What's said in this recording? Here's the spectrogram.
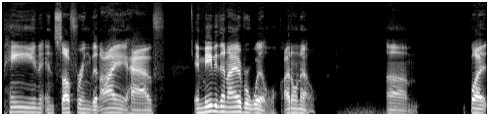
pain and suffering than I have, and maybe than I ever will. I don't know. Um, but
